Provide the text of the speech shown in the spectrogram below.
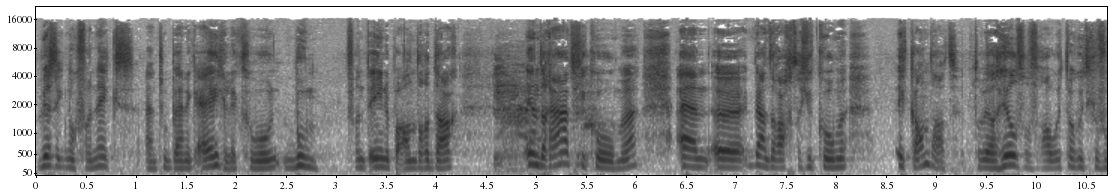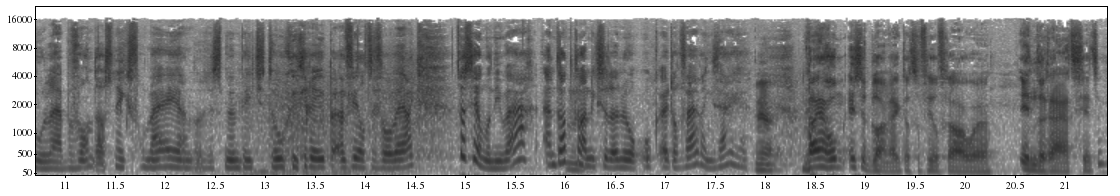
wist ik nog voor niks. En toen ben ik eigenlijk gewoon, boem, van het een op de andere dag in de raad gekomen. En ik ben erachter gekomen, ik kan dat. Terwijl heel veel vrouwen toch het gevoel hebben van... dat is niks voor mij en dat is me een beetje te hoog gegrepen en veel te veel werk. Dat is helemaal niet waar. En dat kan ik ze dan ook uit ervaring zeggen. Ja. Waarom is het belangrijk dat er veel vrouwen in de raad zitten?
